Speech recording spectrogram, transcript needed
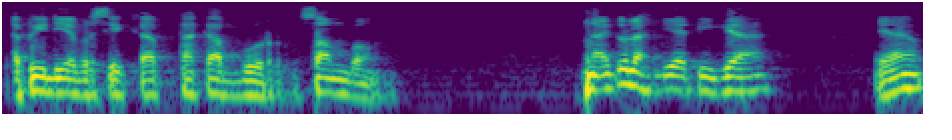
tapi dia bersikap takabur, sombong. Nah, itulah dia tiga ya,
